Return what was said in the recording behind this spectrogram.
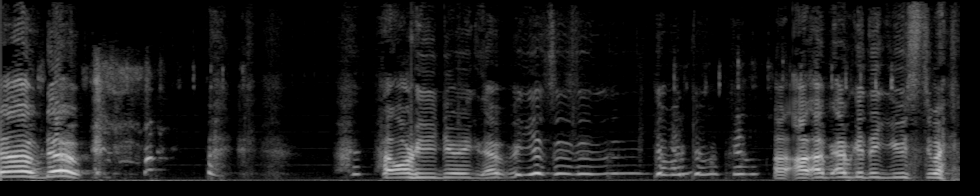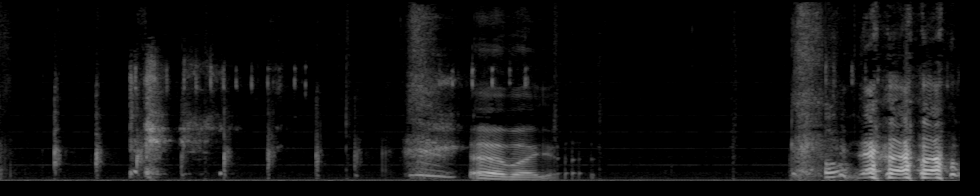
No, no. How are you doing? Yes, yes, yes. Come on, come on. I, I, I'm- I'm getting used to it. Oh my Oh. god.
